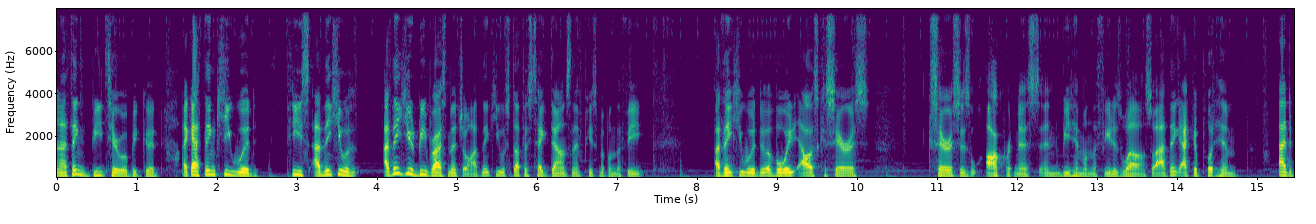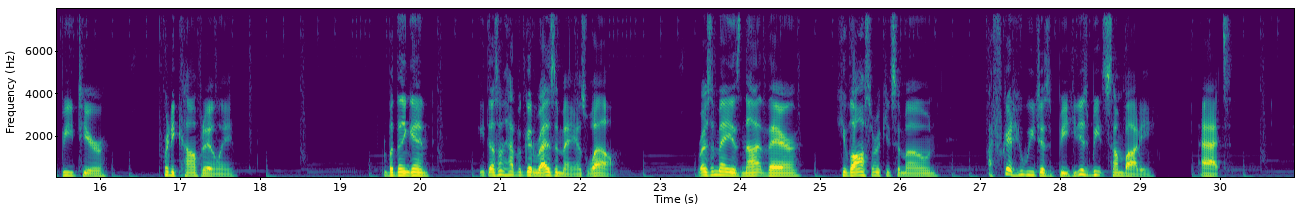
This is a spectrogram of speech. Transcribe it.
And I think B tier would be good. Like I think he would piece I think he was I think he would beat Bryce Mitchell. I think he would stuff his takedowns and then piece him up on the feet. I think he would avoid Alex Caceres Caceres' awkwardness and beat him on the feet as well. So I think I could put him at B tier pretty confidently. But then again, he doesn't have a good resume as well. Resume is not there. He lost to Ricky Simone. I forget who he just beat. He just beat somebody at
